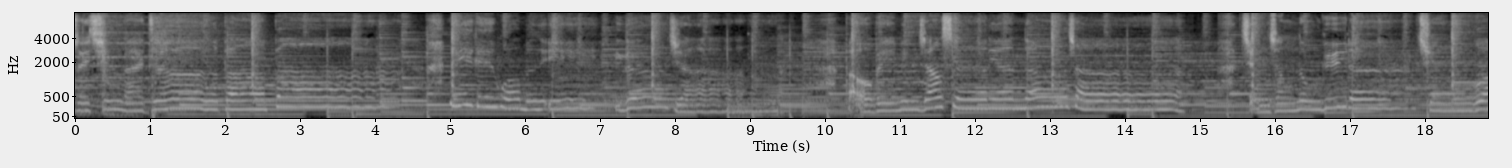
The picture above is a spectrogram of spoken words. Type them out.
最亲爱的爸爸，你给我们一个家，宝贝名叫思念的家，牵上浓郁的牵挂。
